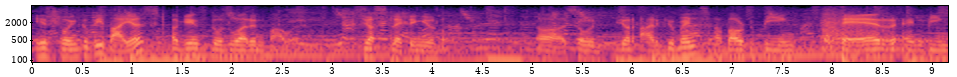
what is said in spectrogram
is going to be biased against those who are in power. Just letting you know uh, so your arguments about being fair and being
